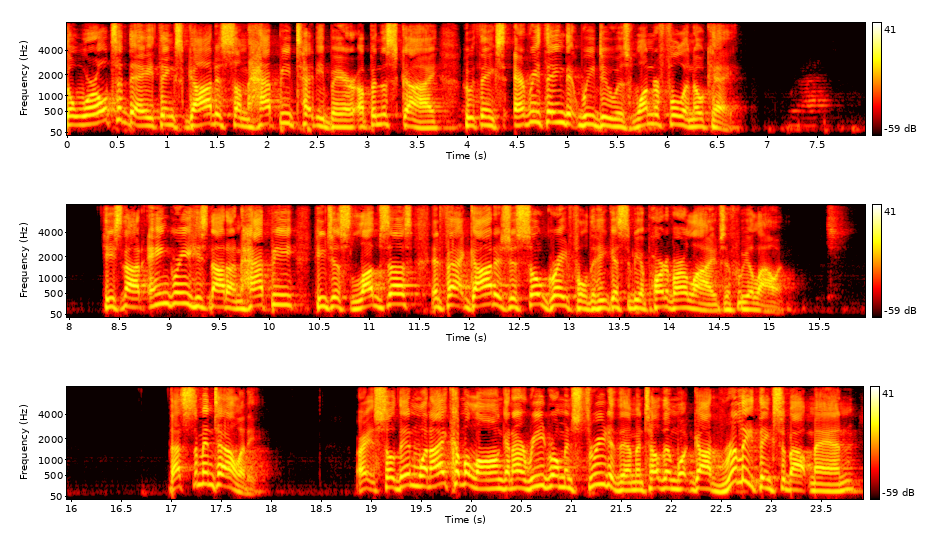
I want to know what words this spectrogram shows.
The world today thinks God is some happy teddy bear up in the sky who thinks everything that we do is wonderful and okay. He's not angry. He's not unhappy. He just loves us. In fact, God is just so grateful that he gets to be a part of our lives if we allow it. That's the mentality. All right. So then when I come along and I read Romans 3 to them and tell them what God really thinks about man,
